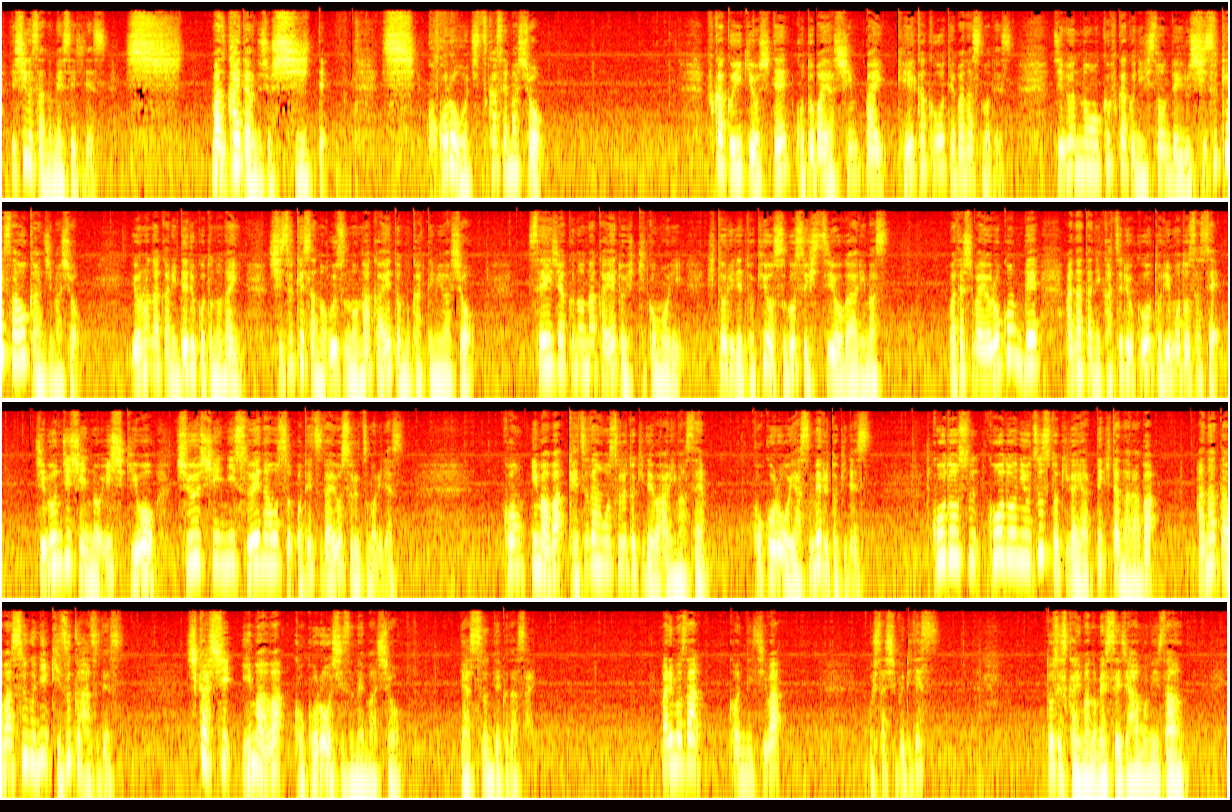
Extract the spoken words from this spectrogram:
で、シグさんのメッセージです。まず書いてあるんですよ。しーって。心を落ち着かせましょう。深く息をして言葉や心配、計画を手放すのです。自分の奥深くに潜んでいる静けさを感じましょう。世の中に出ることのない静けさの渦の中へと向かってみましょう。静寂の中へと引きこもり、一人で時を過ごす必要があります。私は喜んであなたに活力を取り戻させ自分自身の意識を中心に据え直すお手伝いをするつもりです。今は決断をする時ではありません。心を休める時です。行動す行動に移す時がやってきたならばあなたはすぐに気づくはずです。しかし今は心を鎮めましょう。休んでください。マリモさんこんにちは。お久しぶりです。どうですか今のメッセージハーモニーさん。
